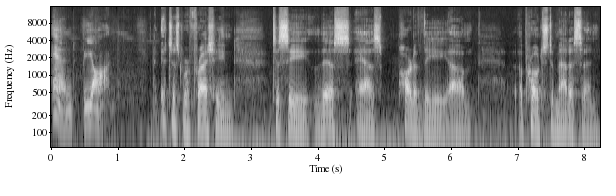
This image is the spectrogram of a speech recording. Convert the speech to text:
and beyond. It's just refreshing to see this as part of the um, approach to medicine.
